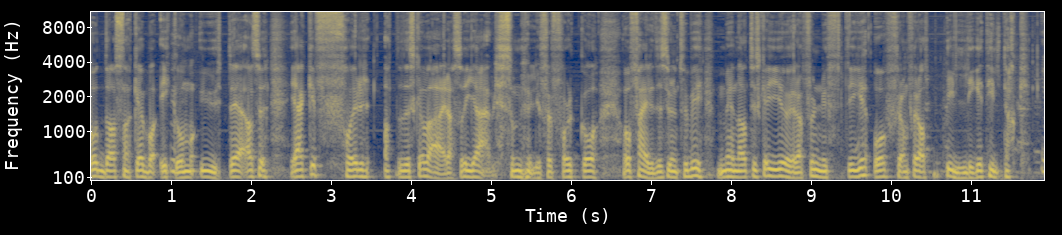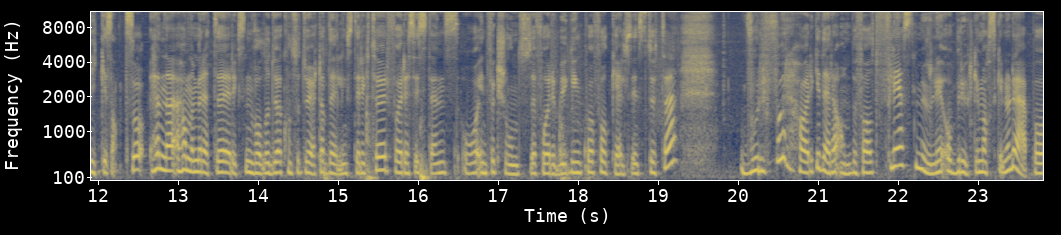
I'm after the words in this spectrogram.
og da snakker jeg ikke om ute. Altså, jeg er ikke for at det skal være så jævlig som mulig for folk å, å ferdes rundt forbi, men at vi skal gjøre fornuftige og framfor alt billige tiltak. Ikke sant. Så Hanne, Hanne Merete Eriksen Wolle, du er konstituert avdelingsdirektør for resistens og infeksjonsforebygging på Folkehelseinstituttet. Hvorfor har ikke dere anbefalt flest mulig å bruke masker når de er på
